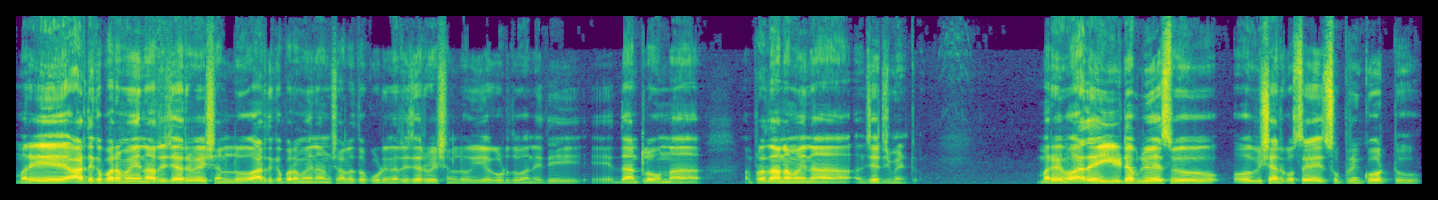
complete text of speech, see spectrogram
మరి ఆర్థికపరమైన రిజర్వేషన్లు ఆర్థికపరమైన అంశాలతో కూడిన రిజర్వేషన్లు ఇవ్వకూడదు అనేది దాంట్లో ఉన్న ప్రధానమైన జడ్జిమెంట్. మరి అదే ఈడబ్ల్యూఎస్ విషయానికి వస్తే సుప్రీంకోర్టు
